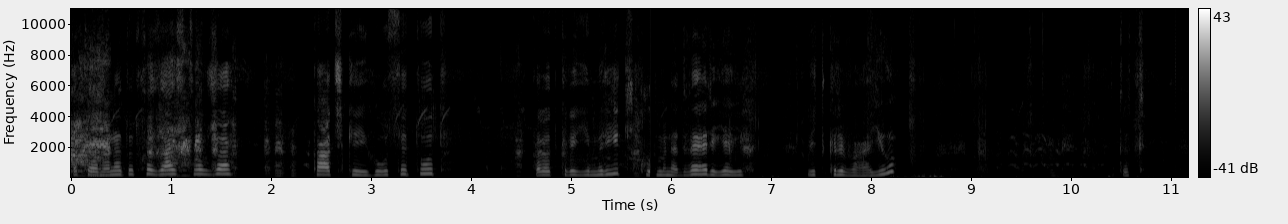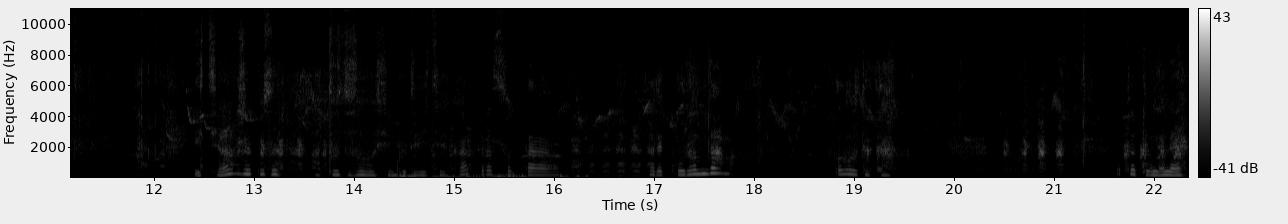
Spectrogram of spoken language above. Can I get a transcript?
Таке в мене тут хазяйство вже. Качки і гуси тут. Тепер відкриємо річку. У мене двері, я їх відкриваю. Тут. І ця вже поза. А тут зовсім подивіться, яка красота. Зараз курам дам. О, така. Отут у мене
